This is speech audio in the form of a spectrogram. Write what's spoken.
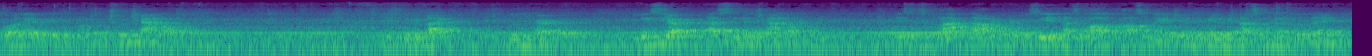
correlator approach. True channel is given by blue curve. You can see our estimate channel is this black dotted here. You see it has a lot of oscillations. It may have some kind of delay.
